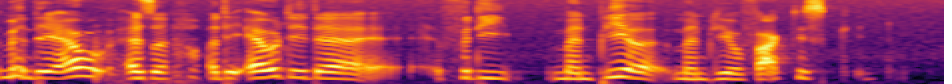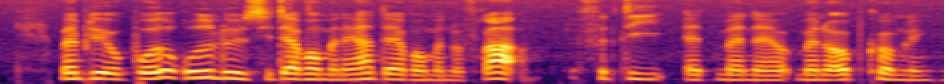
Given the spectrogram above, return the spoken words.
Men det er jo, altså, og det er jo det der, fordi man bliver, man bliver jo faktisk, man bliver jo både rodløs i der, hvor man er, og der, hvor man er fra, fordi at man er, man er opkomling.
